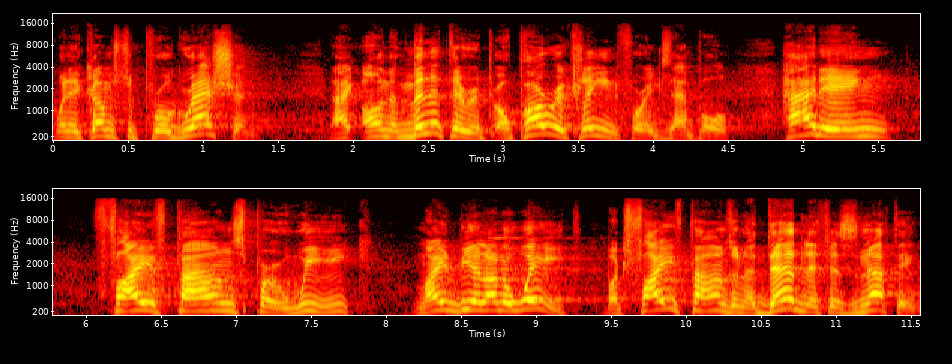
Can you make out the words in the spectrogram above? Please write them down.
when it comes to progression. Like on the military or power clean, for example, adding five pounds per week might be a lot of weight, but five pounds on a deadlift is nothing.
